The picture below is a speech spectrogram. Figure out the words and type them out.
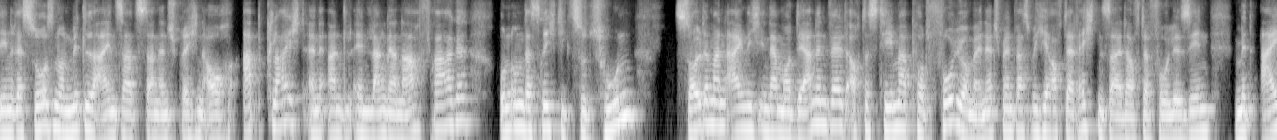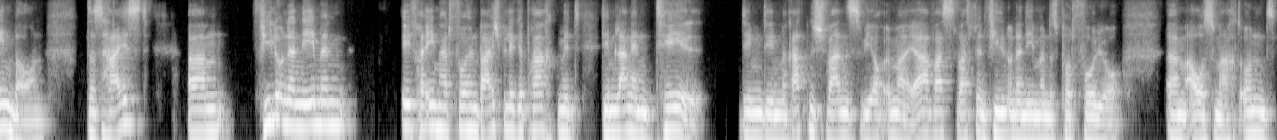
den Ressourcen- und Mitteleinsatz dann entsprechend auch abgleicht entlang der Nachfrage. Und um das richtig zu tun, sollte man eigentlich in der modernen Welt auch das Thema Portfolio Management, was wir hier auf der rechten Seite auf der Folie sehen, mit einbauen. Das heißt, ähm, viele Unternehmen, Ephraim hat vorhin Beispiele gebracht mit dem langen Tail, dem, dem Rattenschwanz, wie auch immer, ja, was, was in vielen Unternehmen das Portfolio ähm, ausmacht. Und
